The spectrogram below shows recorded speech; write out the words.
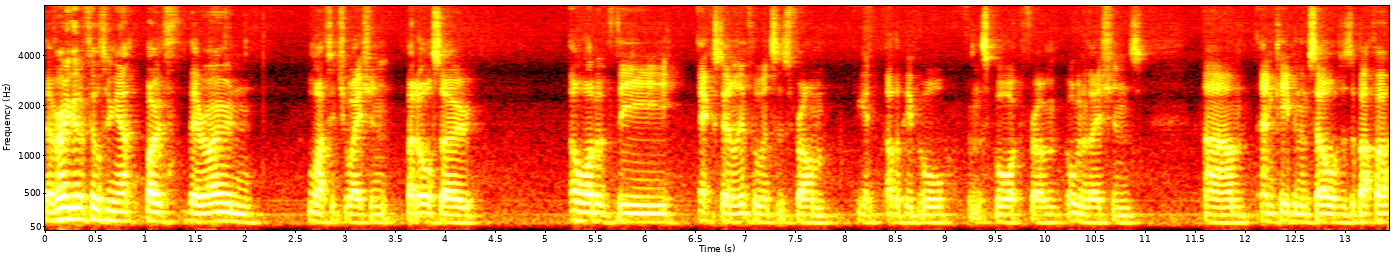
They're very good at filtering out both their own life situation, but also a lot of the external influences from again other people, from the sport, from organisations, um, and keeping themselves as a buffer.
